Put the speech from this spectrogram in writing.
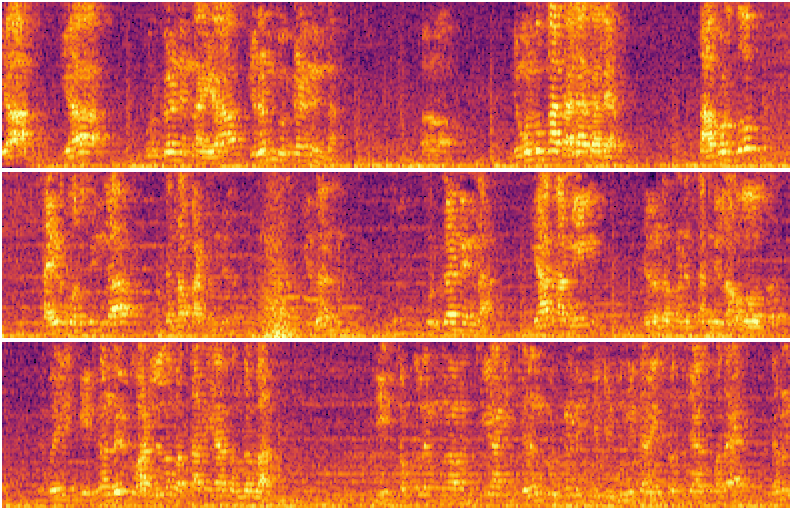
या या कुलकर्णींना या किरण कुलकर्णींना निवडणुका झाल्या झाल्या ताबडतोब साईड पोस्टिंगला त्यांना पाठवून दिलं. किरण कुलकर्णींना या कामी देवेंद्र फडणवीसांनी लावलं होतं. त्यामुळे एकंदरीत वाढलेलं मतदान या संदर्भात ही चोकलेंची आणि किरण कुलकर्णींची जी भूमिका ही संशयास्पद आहे त्यामुळे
